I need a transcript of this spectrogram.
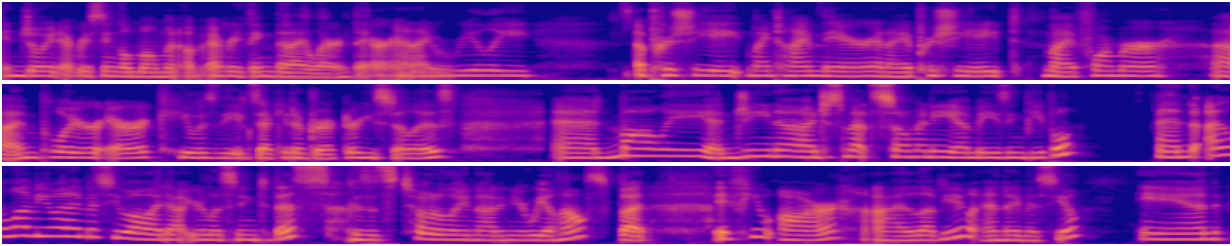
enjoyed every single moment of everything that I learned there. And I really appreciate my time there. And I appreciate my former uh, employer, Eric. He was the executive director, he still is and Molly and Gina. I just met so many amazing people. And I love you and I miss you all. I doubt you're listening to this because it's totally not in your wheelhouse. But if you are, I love you and I miss you. And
